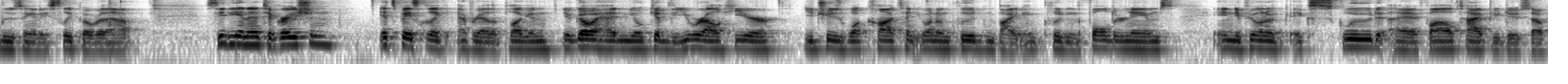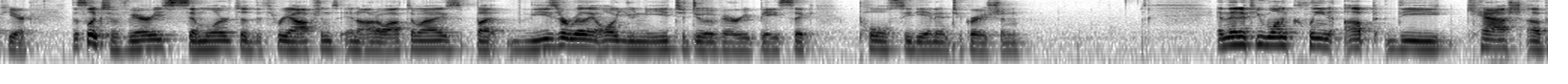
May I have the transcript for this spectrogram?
losing any sleep over that. CDN integration, it's basically like every other plugin. You go ahead and you'll give the URL here. You choose what content you want to include by including the folder names. And if you want to exclude a file type, you do so here. This looks very similar to the three options in Autoptimize, but these are really all you need to do a very basic pull CDN integration. And then if you want to clean up the cache of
